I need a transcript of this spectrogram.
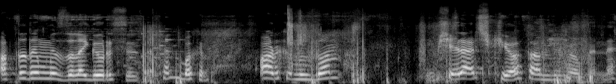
Atladığımızda da görürsünüz zaten. Bakın arkamızdan bir şeyler çıkıyor. Tam bilmiyorum ben de.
